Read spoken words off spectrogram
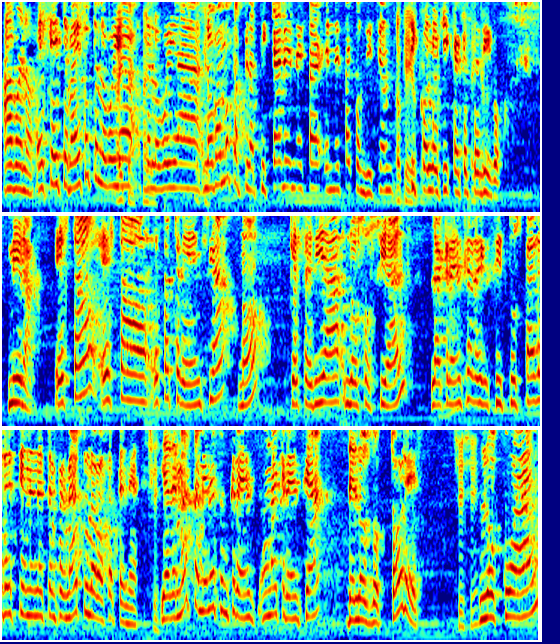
Ah, bueno, es que ahí te va, eso te lo voy a, te lo voy a, lo vamos a platicar en esta, en esta condición psicológica que te digo. Mira, está esta, esta creencia, ¿no? Que sería lo social, la creencia de si tus padres tienen esta enfermedad, tú la vas a tener. Y además también es un una creencia de los doctores. Sí, sí. Lo cual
